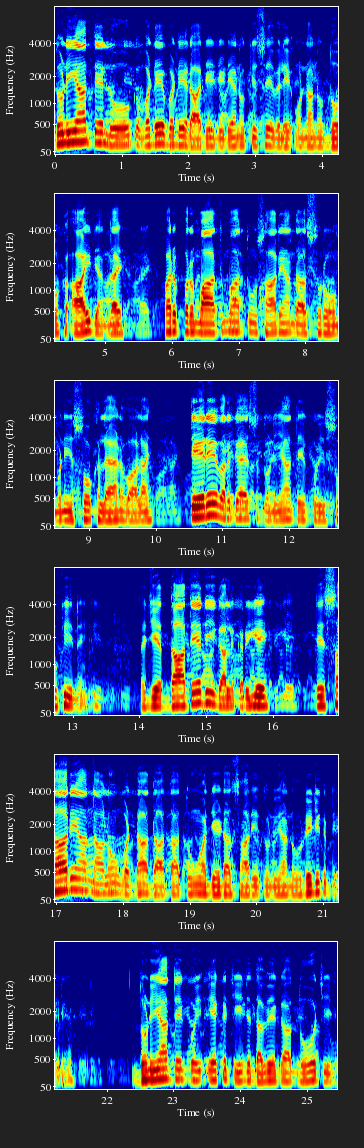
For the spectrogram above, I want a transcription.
ਦੁਨੀਆ ਤੇ ਲੋਕ ਵੱਡੇ ਵੱਡੇ ਰਾਜੇ ਜਿਹੜਿਆਂ ਨੂੰ ਕਿਸੇ ਵੇਲੇ ਉਹਨਾਂ ਨੂੰ ਦੁੱਖ ਆ ਹੀ ਜਾਂਦਾ ਹੈ ਪਰ ਪ੍ਰਮਾਤਮਾ ਤੂੰ ਸਾਰਿਆਂ ਦਾ ਸ਼੍ਰੋਮਣੀ ਸੁਖ ਲੈਣ ਵਾਲਾ ਹੈ ਤੇਰੇ ਵਰਗਾ ਇਸ ਦੁਨੀਆ ਤੇ ਕੋਈ ਸੁਖੀ ਨਹੀਂ। ਤੇ ਜੇ ਦਾਤੇ ਦੀ ਗੱਲ ਕਰੀਏ, ਤੇ ਸਾਰਿਆਂ ਨਾਲੋਂ ਵੱਡਾ ਦਾਤਾ ਤੂੰ ਆ ਜਿਹੜਾ ਸਾਰੀ ਦੁਨੀਆ ਨੂੰ ਰਿਜ਼ਕ ਦੇ ਰਿਹਾ। ਦੁਨੀਆ ਤੇ ਕੋਈ ਇੱਕ ਚੀਜ਼ ਦਵੇਗਾ, ਦੋ ਚੀਜ਼।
